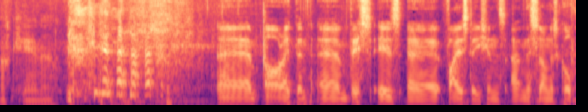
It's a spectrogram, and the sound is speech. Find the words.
Okay, now. Um, all right then. Um, this is uh, Firestations, and this song is called.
